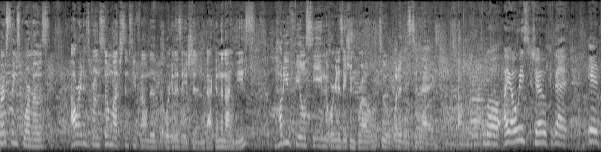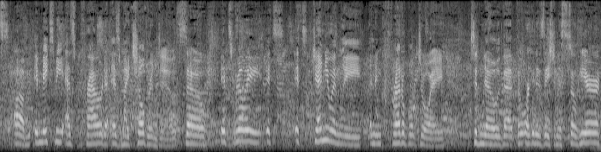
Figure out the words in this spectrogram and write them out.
first things foremost, Outright has grown so much since you founded the organization back in the 90s. How do you feel seeing the organization grow to what it is today? Well, I always joke that it's um, it makes me as proud as my children do. So it's really it's it's genuinely an incredible joy to know that the organization is still here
